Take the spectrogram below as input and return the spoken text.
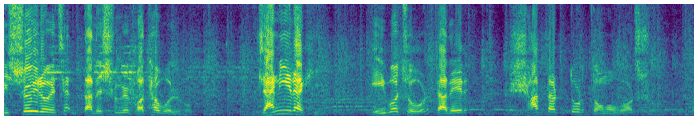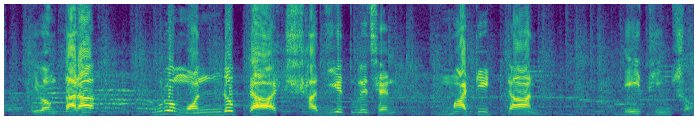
নিশ্চয়ই রয়েছেন, তাদের সঙ্গে কথা বলব। জানিয়ে রাখি, এই বছর তাদের সাতাত্তরতম বর্ষ এবং তারা পুরো মণ্ডপটা সাজিয়ে তুলেছেন মাটির টান, এই থিম সং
